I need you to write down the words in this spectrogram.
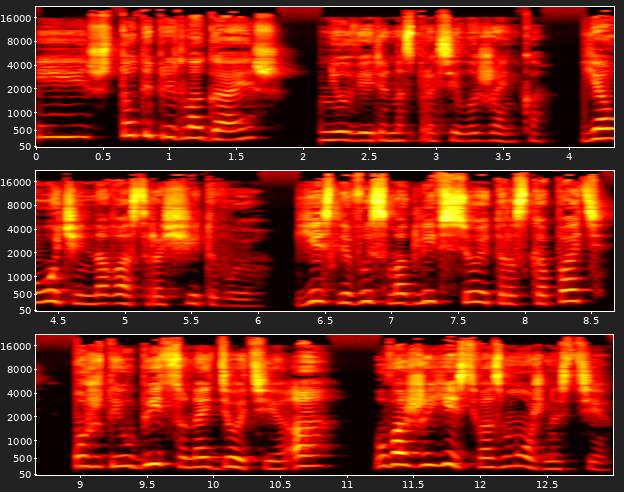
«И что ты предлагаешь?» – неуверенно спросила Женька. «Я очень на вас рассчитываю. Если вы смогли все это раскопать, может, и убийцу найдете, а? У вас же есть возможности».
